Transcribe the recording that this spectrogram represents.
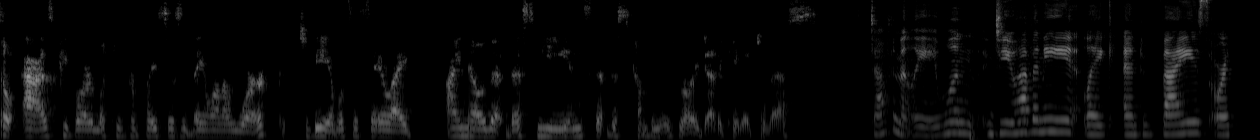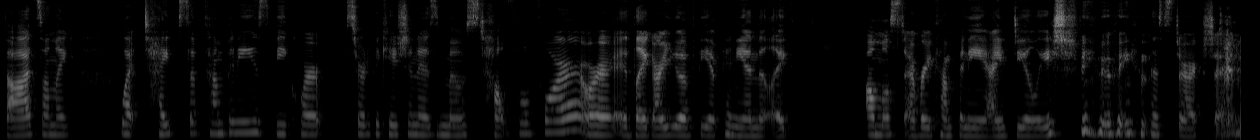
So as people are looking for places that they want to work, to be able to say like, I know that this means that this company is really dedicated to this. Definitely. Well, do you have any like advice or thoughts on like what types of companies B Corp certification is most helpful for? Or like, are you of the opinion that like almost every company ideally should be moving in this direction?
